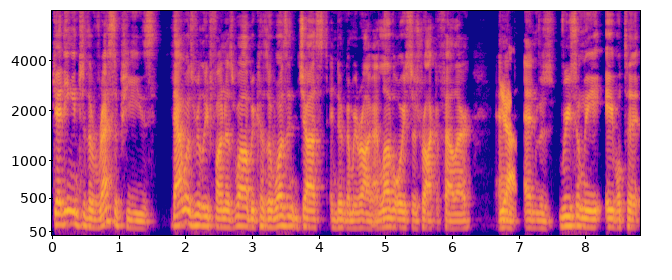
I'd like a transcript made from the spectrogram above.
getting into the recipes, that was really fun as well because it wasn't just, and don't get me wrong, I love oysters Rockefeller. And, Yeah. and was recently able to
